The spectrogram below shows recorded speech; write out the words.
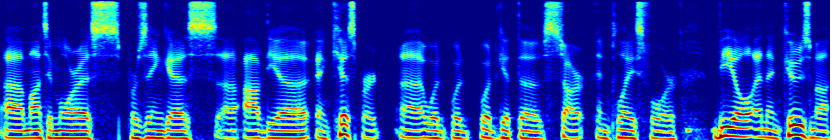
uh, Monte Morris, Porzingis, uh, Avdija, and Kispert uh, would would would get the start in place for Beal and then Kuzma.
